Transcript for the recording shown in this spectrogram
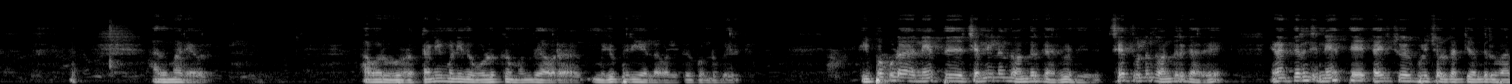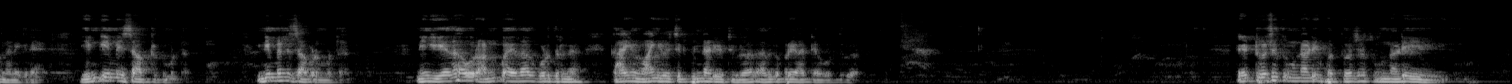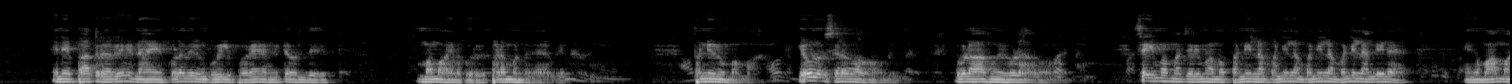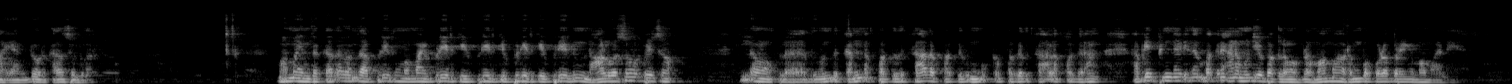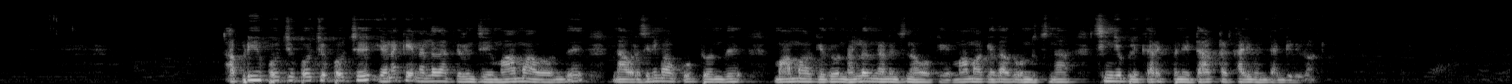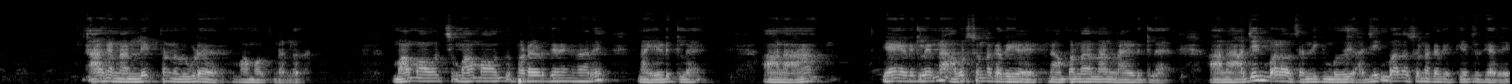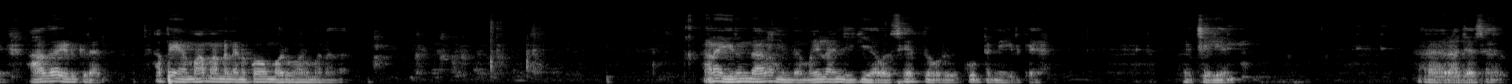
அது மாதிரி அவர். அவர் ஒரு தனி மனித ஒழுக்கம் வந்து அவரை மிகப்பெரிய லெவலுக்கு கொண்டு போயிருக்கு. இப்போ கூட நேற்று சென்னையிலேருந்து வந்திருக்காரு இது சேத்தூர்லேருந்து வந்திருக்காரு. எனக்கு தெரிஞ்சு நேற்றே தயிர் சோறு புளிச்சோறு கட்டி வந்துருவார்னு நினைக்கிறேன். எங்கேயுமே சாப்பிட்ருக்க மாட்டார். இனிமேலும் சாப்பிட மாட்டார். நீங்கள் ஏதாவது ஒரு அன்பாக ஏதாவது கொடுத்துருங்க. காய்கறி வாங்கி வச்சுட்டு பின்னாடி வச்சுக்கிறாரு அதுக்கப்புறம் யார்ட்டையாக கொடுத்துருவார்? எட்டு வருஷத்துக்கு முன்னாடி பத்து வருஷத்துக்கு முன்னாடி என்னை பார்க்குறாரு. நான் என் குலதெய்வம் கோயிலுக்கு போகிறேன் என்கிட்ட வந்து மாமா எனக்கு ஒரு படம் பண்ணுங்க அப்படின்னாரு. பண்ணிடும் மாமா. எவ்வளோ செலவாகும்? அப்படின்னாரு. இவ்வளோ ஆகும் இவ்வளோ ஆகும் அப்படின்னா சரி மாமா சரி மாமா. பண்ணிடலாம் பண்ணிடலாம் பண்ணிடலாம் பண்ணிடலாம். கையில் எங்கள் மாமா என்கிட்ட ஒரு கதை சொல்லுவார். மாமா இந்த கதை வந்து அப்படி இருக்கு மாமா இப்படி இருக்குது இப்படி இருக்குது இப்படி இருக்குது இப்படி இருக்குன்னு நாலு வருஷமாக பேசுகிறோம் இல்லை மாப்பிள்ள அது வந்து கண்ணை பார்க்குது காதை பார்க்குது மூக்கை பார்க்குது காலை பார்க்குறான் அப்படியே பின்னாடி தான் பார்க்குறேன் ஆனால் மூஞ்சியை பார்க்கல மாப்பிள்ள. மாமா ரொம்ப குழப்பறீங்க மாமானே அப்படியே போச்சு போச்சு போச்சு. எனக்கே நல்லதாக தெரிஞ்சு மாமாவை வந்து நான் அவரை சினிமாவை கூப்பிட்டு வந்து மாமாவுக்கு ஏதோ நல்லது நடந்துச்சுன்னா ஓகே. மாமாவுக்கு ஏதாவது ஒன்றுச்சுன்னா சிங்கப்பிள்ளி கரெக்ட் பண்ணி டாக்டர் களிமண் பண்ணி தண்டிடுவாங்க ஆக நான் லேட் பண்ணது கூட மாமாவுக்கு நல்லது. மாமா வச்சு மாமா வந்து படம் எடுத்தேங்கிறாரு நான் எடுக்கலை. ஆனால் ஏன் எடுக்கலைன்னா அவர் சொன்ன கதையை நான் பண்ணதுனால நான் எடுக்கலை. ஆனால் அஜயன் பாலாவை சந்திக்கும் போது அஜயன் பாலா சொன்ன கதையை கேட்டிருக்காரு. அதான் எடுக்கிறாரு. அப்போ என் மாமா மேலே எனக்கு கோபம் வரும் வரும் வராதா. ஆனால் இருந்தாலும் இந்த மயிலாஞ்சிக்கு அவர் சேர்த்த ஒரு கூட்டணி இருக்க. செலியன் ராஜா சார்.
